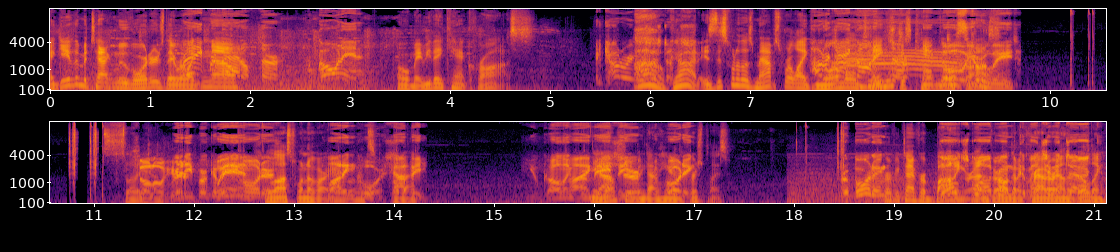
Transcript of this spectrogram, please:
I gave them attack move orders. They were Ready like, no. battle, sir. I'm going in. Oh, maybe they can't cross. Oh resistance. god, is this one of those maps where like normal tanks just can't go Follow across? Lead. Slow Solo down. here. Ready for command. Waiting We lost one of our Plotting aliens. course. Go back. Copy. You calling I for Maybe y'all should have been sir. down here in the first place. Reporting. Perfect time for a bombing Gold run. They're all gonna crowd around the building.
